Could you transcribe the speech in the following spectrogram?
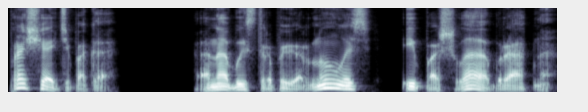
Прощайте пока». Она быстро повернулась и пошла обратно.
